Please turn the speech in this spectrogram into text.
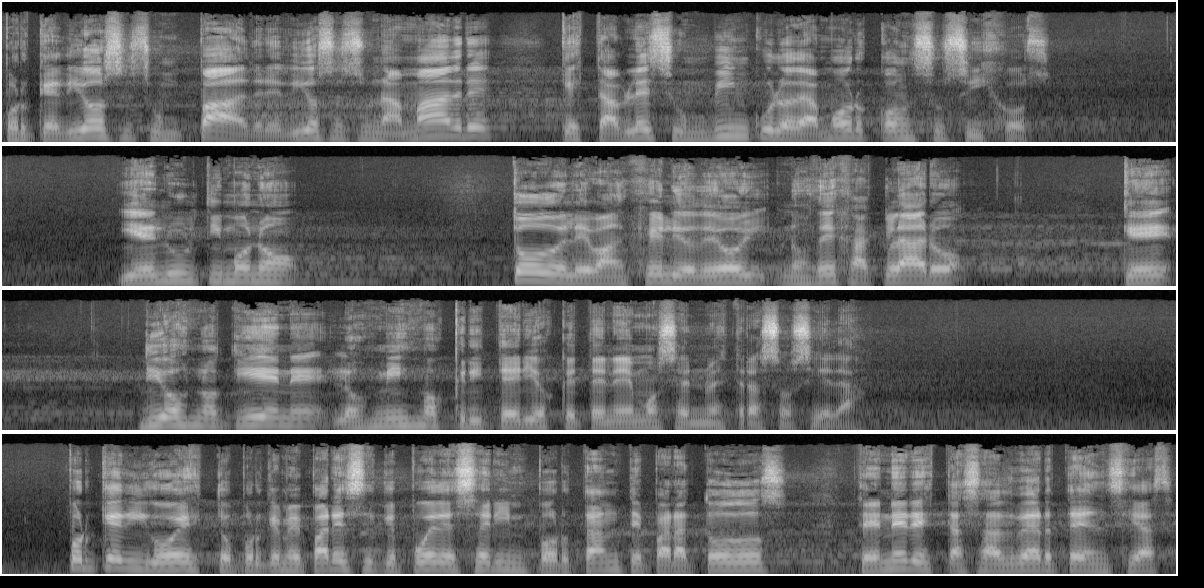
porque Dios es un padre, Dios es una madre que establece un vínculo de amor con sus hijos. Y el último no, todo el Evangelio de hoy nos deja claro que Dios no tiene los mismos criterios que tenemos en nuestra sociedad. ¿Por qué digo esto? Porque me parece que puede ser importante para todos tener estas advertencias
